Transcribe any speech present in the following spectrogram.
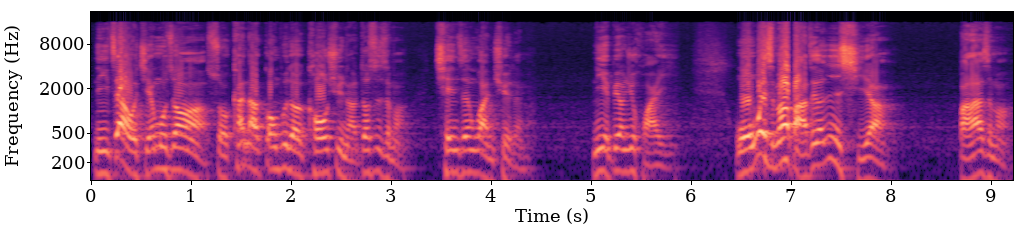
你在我节目中啊所看到公布的扣讯啊，都是什么千真万确的嘛？你也不用去怀疑。我为什么要把这个日期啊，把它什么，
